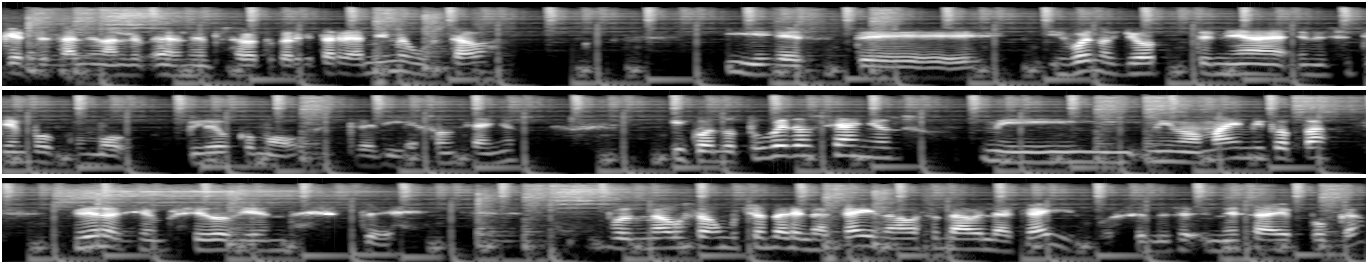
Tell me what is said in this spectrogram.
que te salen al, empezar a tocar guitarra, a mí me gustaba. Y este, y bueno, yo tenía en ese tiempo como, creo como entre 10, 11 años, y cuando tuve 12 años, mi, mi mamá y mi papá hubiera siempre sido bien, este, pues me ha gustado mucho andar en la calle, nada más andaba en la calle, pues en, esa época,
